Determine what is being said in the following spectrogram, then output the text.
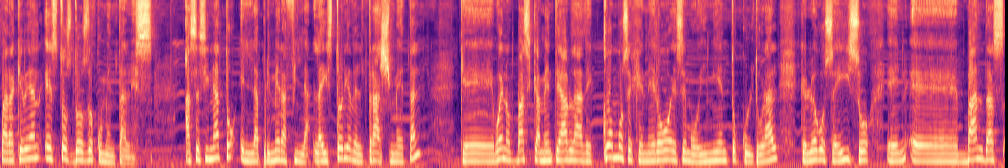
para que vean estos dos documentales. Asesinato en la primera fila, la historia del trash metal, que bueno, básicamente habla de cómo se generó ese movimiento cultural que luego se hizo en eh, bandas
